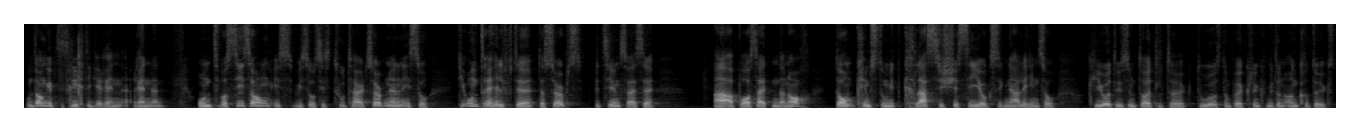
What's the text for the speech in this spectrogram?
Und dann gibt es das richtige Rennen. Und was sie sagen, ist, wieso sie es Two-Tired SERP nennen, ist so die untere Hälfte der SERPs, beziehungsweise auch ein paar Seiten danach, da kommst du mit klassischen SEO-Signale hin, so Keyword ist im Title Tag, du hast einen Backlink mit einem Ankertext,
